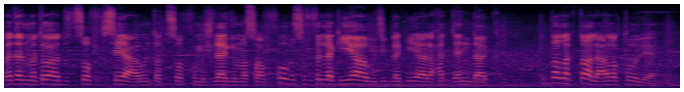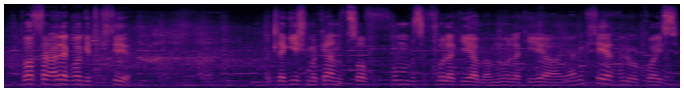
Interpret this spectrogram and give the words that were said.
بدل ما تقعد تصف ساعة وانت تصف ومش لاقي مصف هو بصف لك إياها وبجيب لك إياها لحد عندك بتضلك طالع على طول يعني توفر عليك وقت كثير بتلاقيش مكان تصف هم بصفوا لك اياه بأمنوا لك اياه يعني كثير حلوة كويسة.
